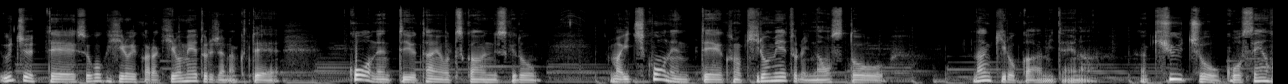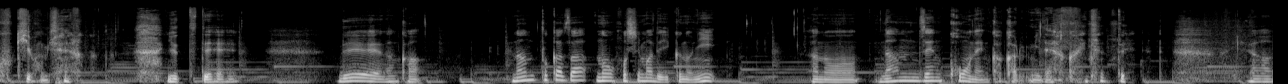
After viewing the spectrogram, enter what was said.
宇宙ってすごく広いからキロメートルじゃなくて、光年っていう単位を使うんですけど、まあ1光年ってそのキロメートルに直すと、何キロかみたいな。9兆5000億キロみたいな 言ってて。で、なんか、なんとか座の星まで行くのに、あの、何千光年かかるみたいな書いてあって いや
